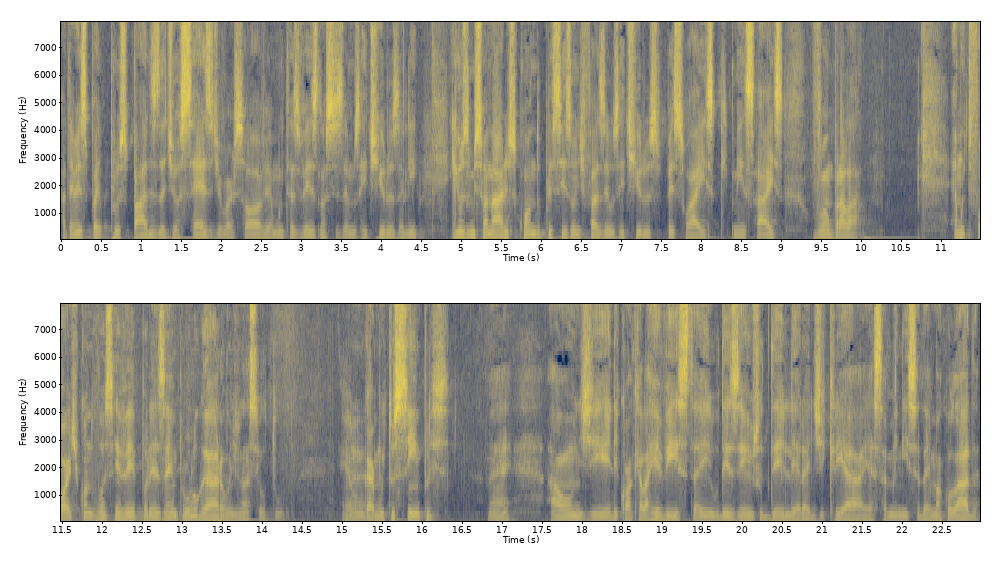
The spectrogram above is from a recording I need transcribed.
até mesmo para os padres da diocese de Varsóvia, muitas vezes nós fizemos retiros ali. E os missionários, quando precisam de fazer os retiros pessoais mensais, vão para lá. É muito forte quando você vê, por exemplo, o lugar onde nasceu tudo. É, é um lugar muito simples, né? Onde ele, com aquela revista, e o desejo dele era de criar essa milícia da Imaculada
